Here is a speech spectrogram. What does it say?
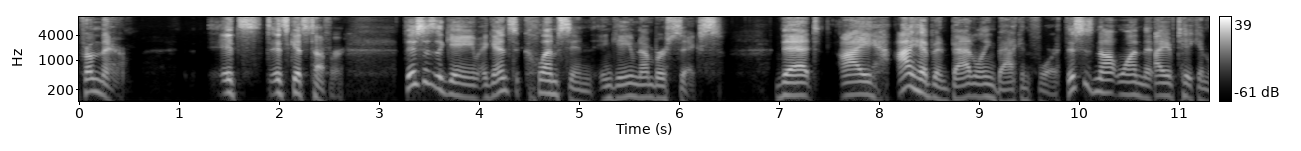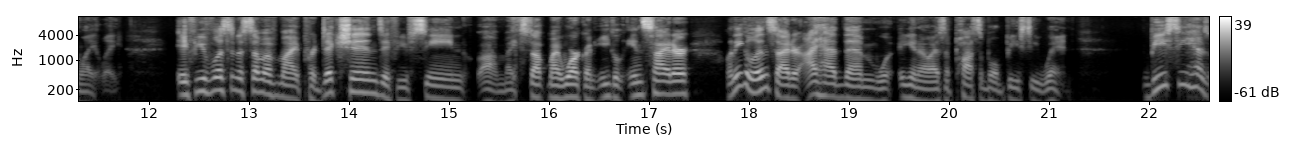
from there, it's it gets tougher. This is a game against Clemson in game number six that I I have been battling back and forth. This is not one that I have taken lightly. If you've listened to some of my predictions, if you've seen um, my stuff, my work on Eagle Insider, on Eagle Insider, I had them, you know, as a possible BC win. BC has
